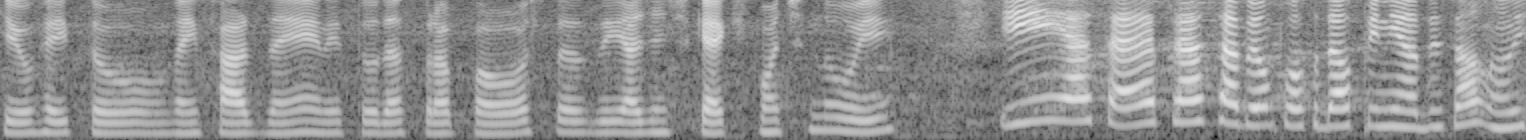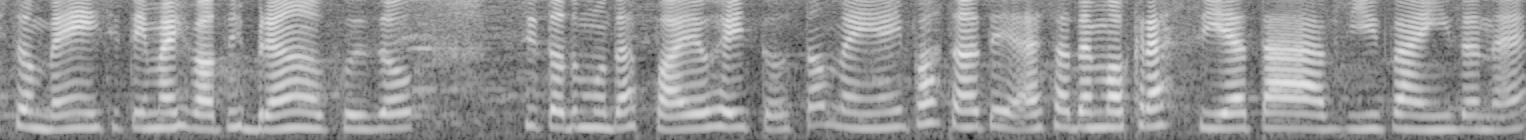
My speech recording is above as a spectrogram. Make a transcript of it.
que o reitor vem fazendo e todas as propostas e a gente quer que continue. E até para saber um pouco da opinião dos alunos também, se tem mais votos brancos ou se todo mundo apoia o reitor também. É importante essa democracia estar tá viva ainda, né?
